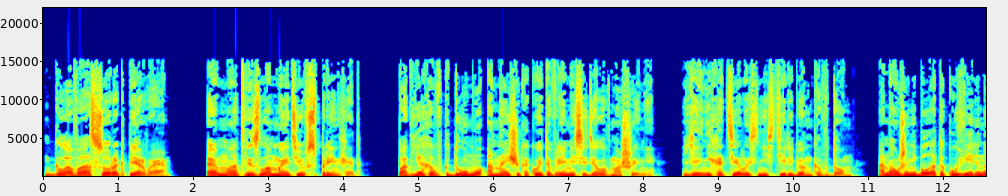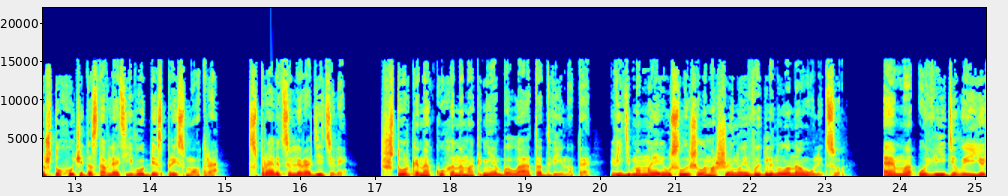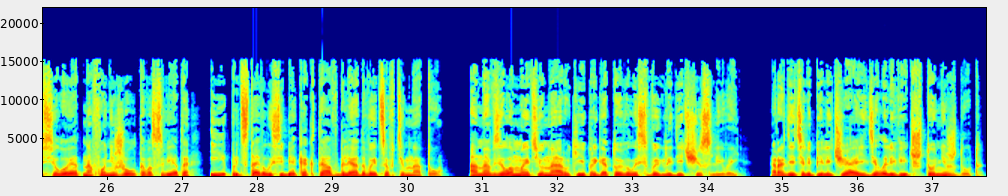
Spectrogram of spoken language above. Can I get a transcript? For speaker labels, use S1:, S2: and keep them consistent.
S1: Глава 41. Эмма отвезла Мэтью в Спрингхед. Подъехав к дому, она еще какое-то время сидела в машине. Ей не хотелось нести ребенка в дом. Она уже не была так уверена, что хочет оставлять его без присмотра. Справятся ли родители? Шторка на кухонном окне была отодвинута. Видимо, Мэри услышала машину и выглянула на улицу. Эмма увидела ее силуэт на фоне желтого света и представила себе, как та вглядывается в темноту. Она взяла Мэтью на руки и приготовилась выглядеть счастливой. Родители пили чай и делали вид, что не ждут.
